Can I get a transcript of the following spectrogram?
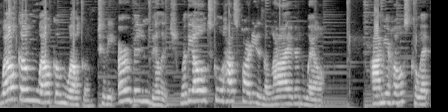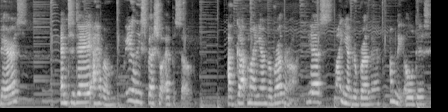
Welcome, welcome, welcome to the Urban Village, where the old school house party is alive and well. I'm your host, Colette Barris, and today I have a really special episode. I've got my younger brother on. Yes, my younger brother. I'm the oldest.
